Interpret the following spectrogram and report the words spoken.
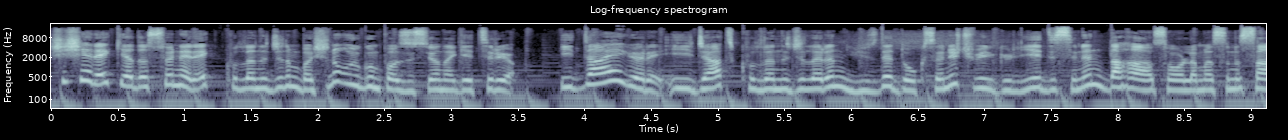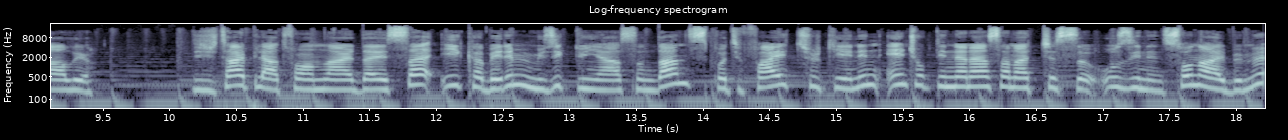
şişerek ya da sönerek kullanıcının başına uygun pozisyona getiriyor. İddiaya göre icat kullanıcıların %93,7'sinin daha az horlamasını sağlıyor. Dijital platformlarda ise ilk haberim müzik dünyasından Spotify Türkiye'nin en çok dinlenen sanatçısı Uzi'nin son albümü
